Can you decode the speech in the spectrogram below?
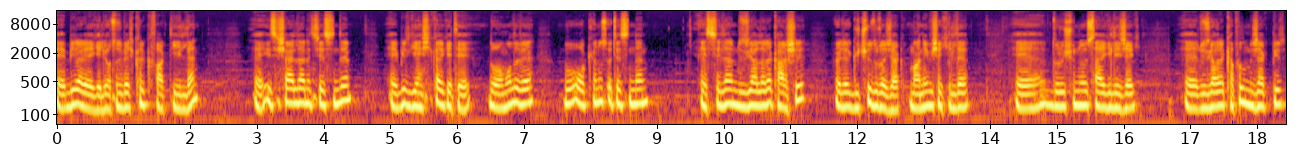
e, bir araya geliyor. 35-40 farklı ilden. E, istişareler neticesinde bir gençlik hareketi doğmalı ve bu okyanus ötesinden estirilen rüzgarlara karşı böyle güçlü duracak, manevi şekilde e, duruşunu sergileyecek, e, rüzgarlara kapılmayacak bir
